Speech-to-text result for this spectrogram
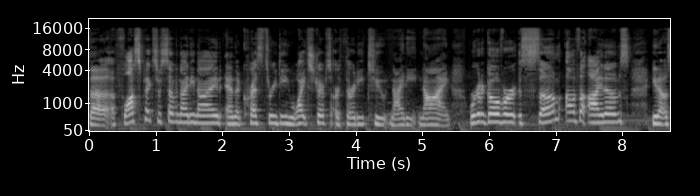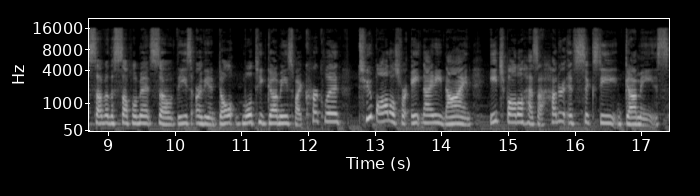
the floss picks are $7.99 and the Crest 3D white strips are $32.99. We're going to go over some of the items, you know, some of the supplements. So these are the adult multi gummies by Kirkland. Two bottles for $8.99. Each bottle has 160 gummies.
